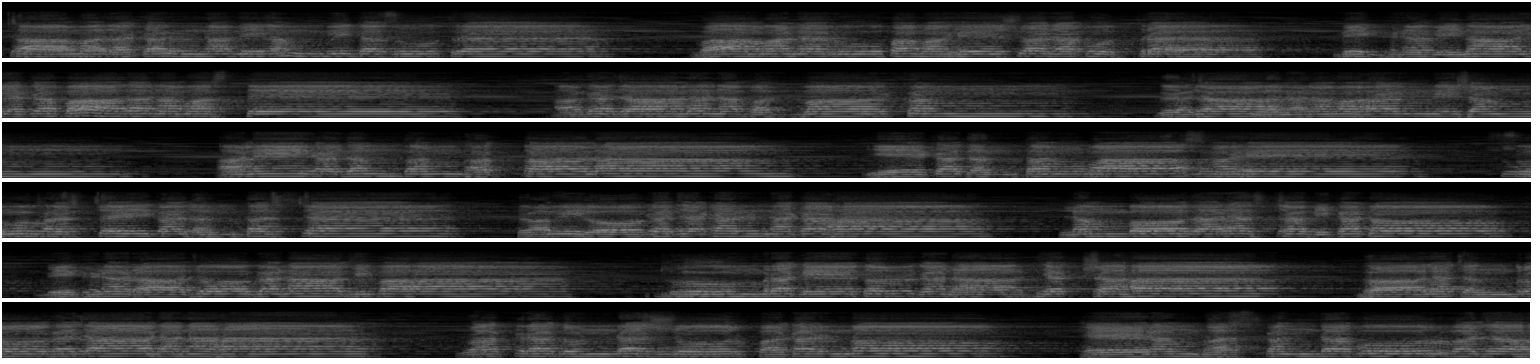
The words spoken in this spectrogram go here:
चामरकर्णविलम्बितसूत्र। वामनरूपमहेश्वरपुत्र। विघ्नविनायकपादनमस्ते। अगजाननपद्मार्कम्। गजाननमहर्निशम् अनेकदन्तम् भक्तानाम् एकदन्तमुपास्महे सुमुखश्चैकदन्तश्च कपिलो गजकर्णकः लम्बोदरश्च विकटो विघ्नराजो गणाधिपः धूम्रकेतुर्गणाध्यक्षः बालचन्द्रो गजाननः वक्रतुण्डशूर्पकर्णो। हेरम्भस्कन्दपूर्वजः।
